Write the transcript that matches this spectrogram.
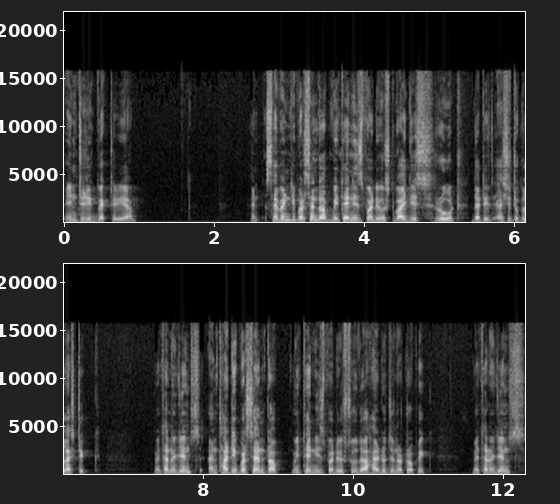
enteric bacteria and 70 percent of methane is produced by this route that is acetoclastic methanogens and 30 percent of methane is produced through the hydrogenotropic methanogens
